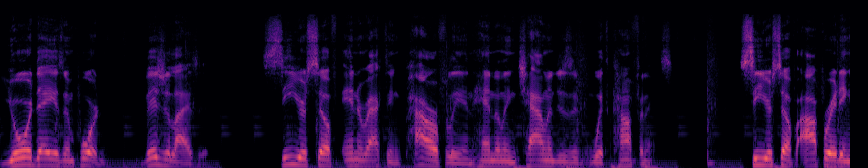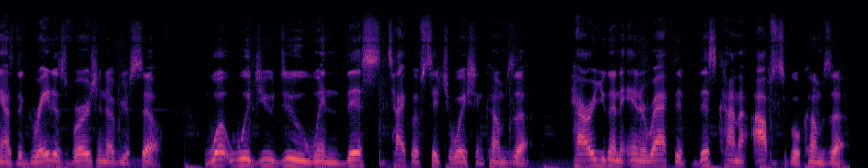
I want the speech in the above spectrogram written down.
Your day is important. Visualize it. See yourself interacting powerfully and handling challenges with confidence. See yourself operating as the greatest version of yourself. What would you do when this type of situation comes up? How are you going to interact if this kind of obstacle comes up?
